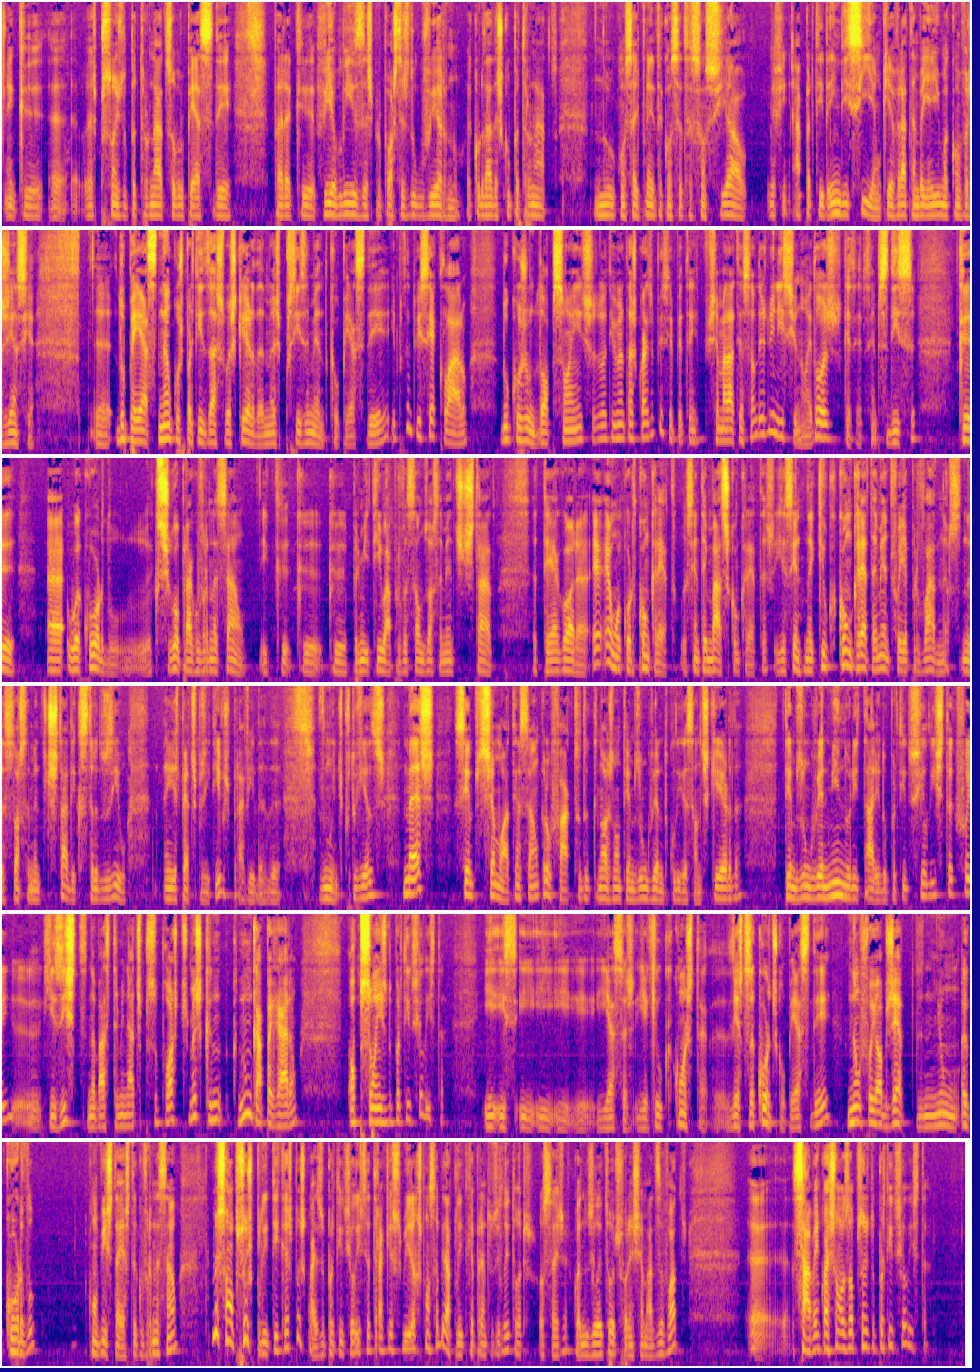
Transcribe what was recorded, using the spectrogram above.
em que uh, as pressões do patronato sobre o PSD para que viabilize as propostas do Governo acordadas com o patronato no Conselho Permanente da Concertação Social, enfim, à partida indiciam que haverá também aí uma convergência do PS, não com os partidos à sua esquerda, mas precisamente com o PSD, e portanto isso é claro do conjunto de opções relativamente às quais o PCP tem chamado a atenção desde o início, não é de hoje. Quer dizer, sempre se disse que uh, o acordo que se chegou para a governação e que, que, que permitiu a aprovação dos orçamentos de Estado até agora é, é, um acordo concreto, assente em bases concretas e assente naquilo que concretamente foi aprovado nesses orçamentos de Estado e que se traduziu em aspectos positivos para a vida de, de muitos portugueses, mas sempre se chamou a atenção para o facto de que nós não temos um governo de coligação de esquerda, temos um governo minoritário do Partido Socialista que foi eh, que existe na base de determinados pressupostos, mas que, que nunca apagaram opções do Partido Socialista. E, e, e, e, essas, e aquilo que consta destes acordos com o PSD não foi objeto de nenhum acordo com vista a esta governação, mas são opções políticas pelas quais o Partido Socialista terá que assumir a responsabilidade política perante os eleitores. Ou seja, quando os eleitores forem chamados a votos, uh, sabem quais são as opções do Partido Socialista.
